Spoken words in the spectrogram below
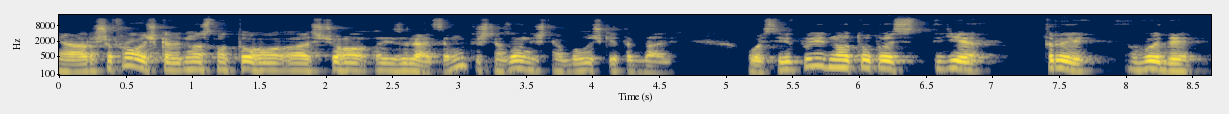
розшифровочка відносно того, з чого ізоляція, внутрішня, зовнішня, оболочки і так далі. Ось, і відповідно, тут ось є три види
